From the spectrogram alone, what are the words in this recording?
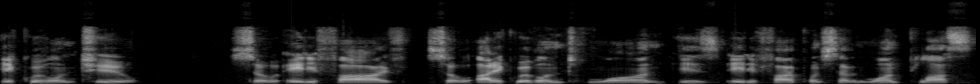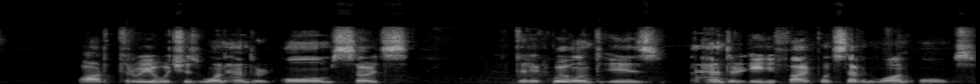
equivalent 2. So 85, so R equivalent 1 is 85.71 plus R3, which is 100 ohms. So it's the equivalent is 185.71 ohms.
